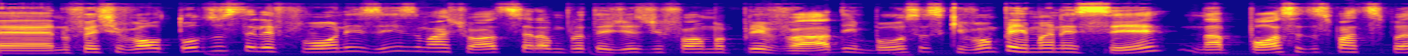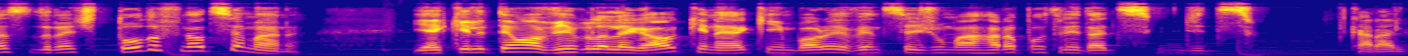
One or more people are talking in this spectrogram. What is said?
É, no festival, todos os telefones e smartwatches serão protegidos de forma privada em bolsas que vão permanecer na posse dos participantes durante todo o final de semana. E aqui ele tem uma vírgula legal que, né, que embora o evento seja uma rara oportunidade de, se- de, caralho,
